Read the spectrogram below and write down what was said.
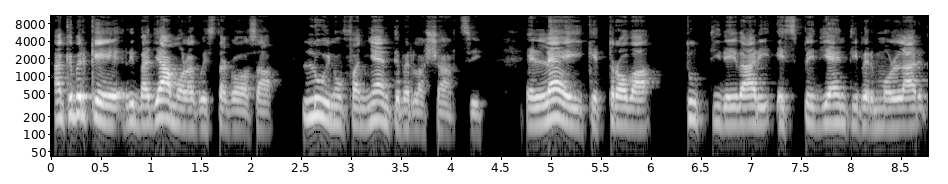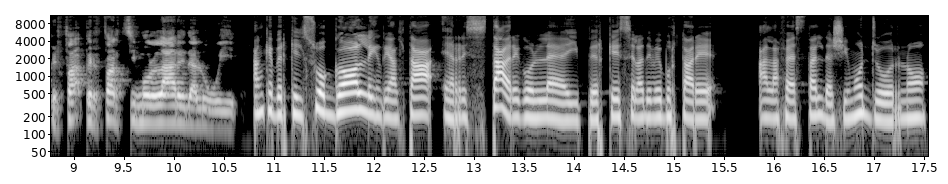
anche perché, ribadiamola questa cosa, lui non fa niente per lasciarsi, è lei che trova tutti dei vari espedienti per, mollare, per, fa, per farsi mollare da lui. Anche perché il suo goal in realtà è restare con lei perché se la deve portare alla festa il decimo giorno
